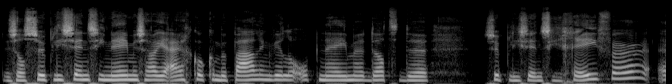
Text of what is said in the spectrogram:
Dus als sublicentie nemen zou je eigenlijk ook een bepaling willen opnemen dat de sublicentiegever uh,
